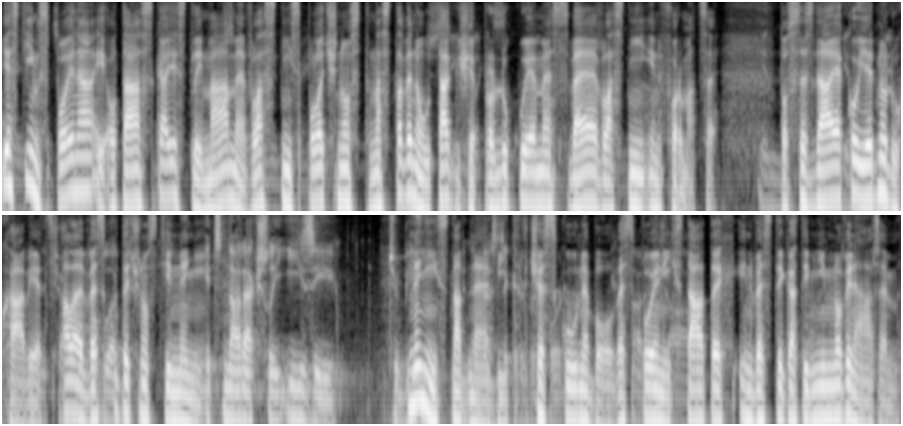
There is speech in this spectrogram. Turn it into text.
Je s tím spojená i otázka, jestli máme vlastní společnost nastavenou tak, že produkujeme své vlastní informace. To se zdá jako jednoduchá věc, ale ve skutečnosti není. Není snadné být v Česku nebo ve Spojených státech investigativním novinářem.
